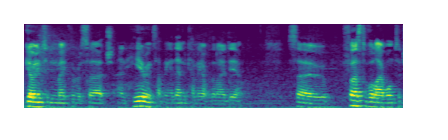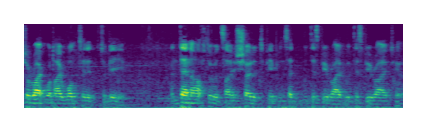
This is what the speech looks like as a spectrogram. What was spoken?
going to make the research and hearing something and then coming up with an idea. So first of all, I wanted to write what I wanted it to be, and then afterwards, I showed it to people and said, "Would this be right? Would this be right?" You know.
